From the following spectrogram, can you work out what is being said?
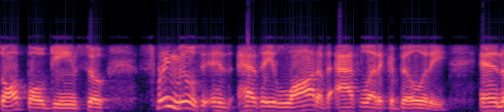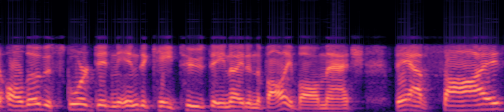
softball games. So Spring Mills has, a lot of athletic ability. And although the score didn't indicate Tuesday night in the volleyball match, they have size.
